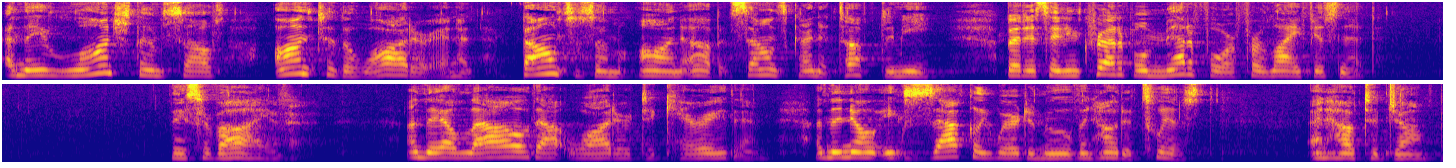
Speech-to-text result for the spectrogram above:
and they launch themselves onto the water and it bounces them on up. It sounds kind of tough to me, but it's an incredible metaphor for life, isn't it? They survive and they allow that water to carry them and they know exactly where to move and how to twist and how to jump.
